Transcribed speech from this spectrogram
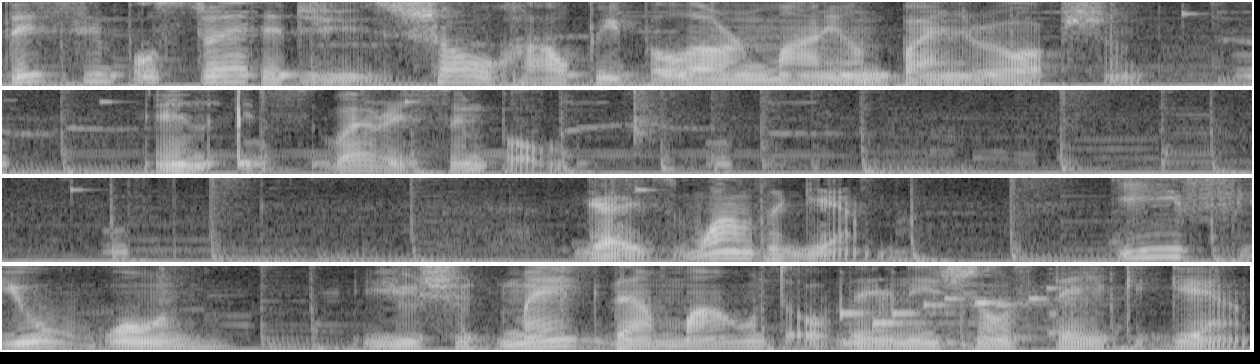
These simple strategies show how people earn money on binary option. And it's very simple. Guys, once again, if you won you should make the amount of the initial stake again.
